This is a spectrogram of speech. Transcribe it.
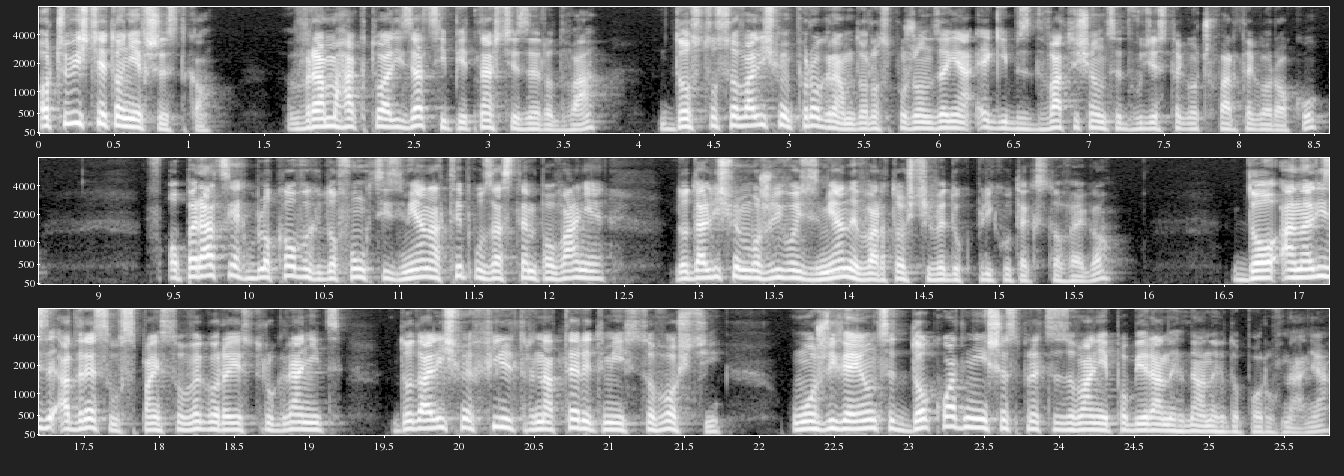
Oczywiście to nie wszystko. W ramach aktualizacji 15.02 dostosowaliśmy program do rozporządzenia EGIP z 2024 roku. W operacjach blokowych do funkcji zmiana typu zastępowanie dodaliśmy możliwość zmiany wartości według pliku tekstowego. Do analizy adresów z Państwowego Rejestru Granic dodaliśmy filtr na teryt miejscowości, umożliwiający dokładniejsze sprecyzowanie pobieranych danych do porównania.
